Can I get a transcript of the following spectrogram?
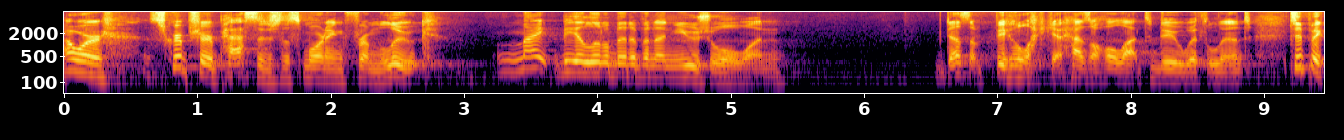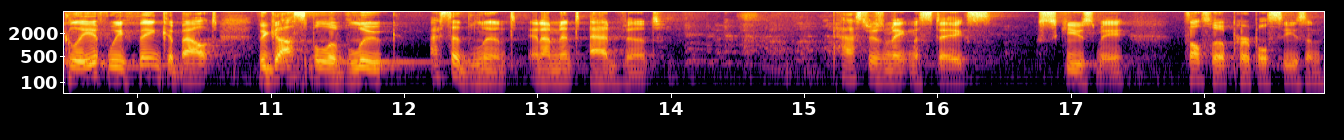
Our scripture passage this morning from Luke might be a little bit of an unusual one doesn't feel like it has a whole lot to do with Lent. Typically, if we think about the Gospel of Luke, I said Lent and I meant Advent. Pastors make mistakes. Excuse me. It's also a purple season.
